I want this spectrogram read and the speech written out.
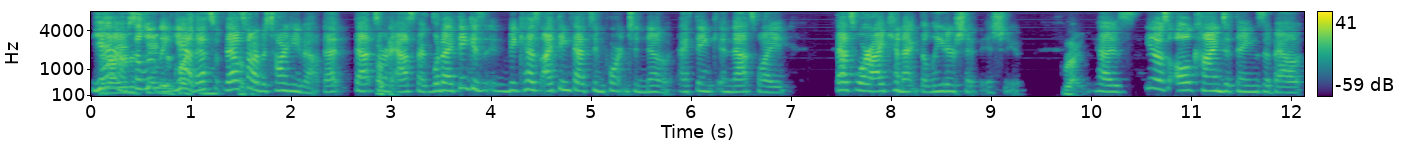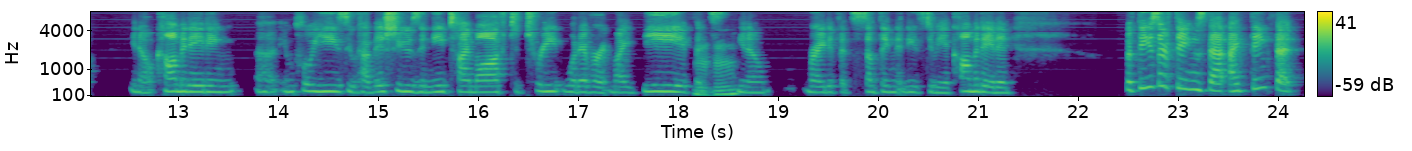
Yeah, absolutely. Yeah, that's that's okay. what I was talking about. That that sort okay. of aspect. What I think is because I think that's important to note. I think, and that's why that's where I connect the leadership issue. Right. Because you know, there's all kinds of things about you know accommodating uh, employees who have issues and need time off to treat whatever it might be if it's mm-hmm. you know right if it's something that needs to be accommodated but these are things that i think that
